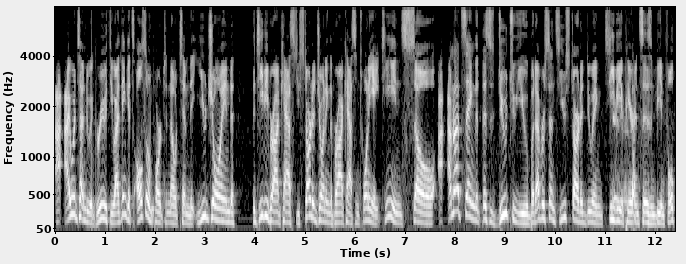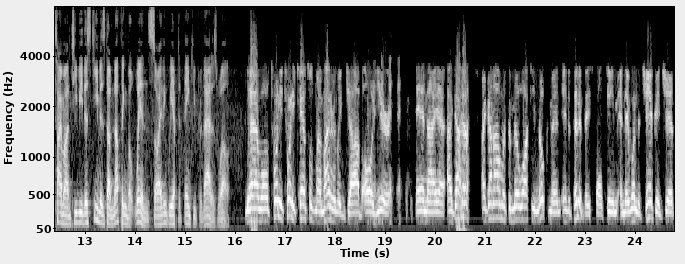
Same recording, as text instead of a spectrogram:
I, I would tend to agree with you. I think it's also important to know, Tim, that you joined the TV broadcast. You started joining the broadcast in 2018. So I, I'm not saying that this is due to you, but ever since you started doing TV appearances and being full time on TV, this team has done nothing but wins. So I think we have to thank you for that as well. Yeah, well, 2020 canceled my minor league job all year, and I uh, I got I got on with the Milwaukee Milkmen independent baseball team, and they won the championship.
